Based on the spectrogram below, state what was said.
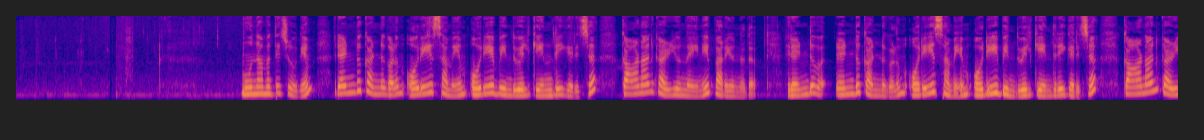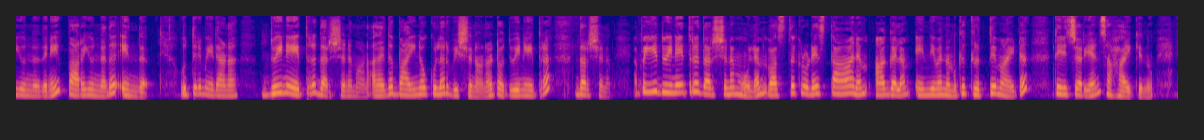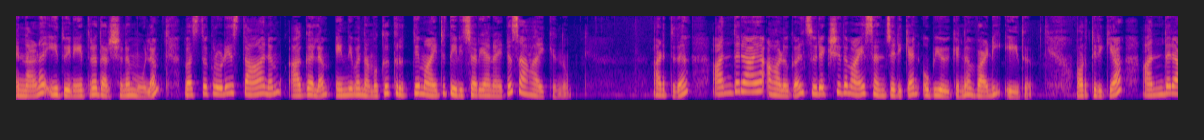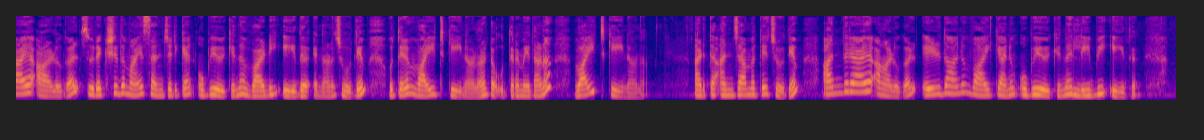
മൂന്നാമത്തെ ചോദ്യം രണ്ടു കണ്ണുകളും ഒരേ സമയം ഒരേ ബിന്ദുവിൽ കേന്ദ്രീകരിച്ച് കാണാൻ കഴിയുന്നതിനെ പറയുന്നത്. രണ്ട് രണ്ടു കണ്ണുകളും ഒരേ സമയം ഒരേ ബിന്ദുവിൽ കേന്ദ്രീകരിച്ച് കാണാൻ കഴിയുന്നതിനെ പറയുന്നത് എന്ത്? ഉത്തരം ഏതാണ്? ദ്വിനേത്ര ദർശനമാണ്. അതായത് ബൈനോക്കുലർ വിഷൻ ആണ് കേട്ടോ ദ്വിനേത്ര ദർശനം. അപ്പൊ ഈ ദ്വിനേത്ര ദർശനം മൂലം വസ്തുക്കളുടെ സ്ഥാനം അകലം എന്നിവ നമുക്ക് കൃത്യമായിട്ട് തിരിച്ചറിയാൻ സഹായിക്കുന്നു. എന്നാണ് ഈ ദ്വിനേത്ര ദർശനം മൂലം? വസ്തുക്കളുടെ സ്ഥാനം അകലം എന്നിവ നമുക്ക് കൃത്യമായിട്ട് തിരിച്ചറിയാനായിട്ട് സഹായിക്കുന്നു. അടുത്തത് അന്തരായ ആളുകൾ സുരക്ഷിതമായി സഞ്ചരിക്കാൻ ഉപയോഗിക്കുന്ന വടി ഏത്? ഓർത്തിരിക്കുക അന്തരായ ആളുകൾ സുരക്ഷിതമായി സഞ്ചരിക്കാൻ ഉപയോഗിക്കുന്ന വടി ഏത് എന്നാണ് ചോദ്യം. ഉത്തരം വൈറ്റ് കെയിൻ ആണ് കേട്ടോ. ഉത്തരം ഏതാണ്? വൈറ്റ് കെയിൻ ആണ്. അടുത്ത അഞ്ചാമത്തെ ചോദ്യം. അന്ധരായ ആളുകൾ എഴുതാനും വായിക്കാനും ഉപയോഗിക്കുന്ന ലിപി ഏത്?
